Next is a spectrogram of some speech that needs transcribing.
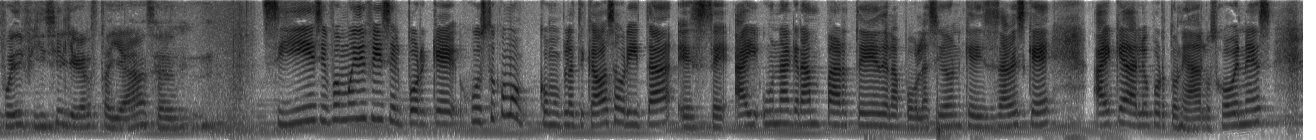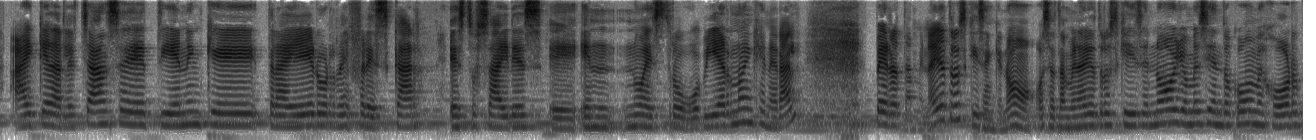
fue difícil llegar hasta allá, Sí, sí fue muy difícil porque justo como, como platicabas ahorita, este, hay una gran parte de la población que dice, ¿sabes qué? Hay que darle oportunidad a los jóvenes, hay que darle chance, tienen que traer o refrescar estos aires eh, en nuestro gobierno en general, pero también hay otros que dicen que no, o sea, también hay otros que dicen, no, yo me siento como mejor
